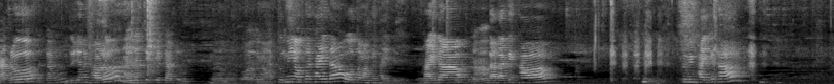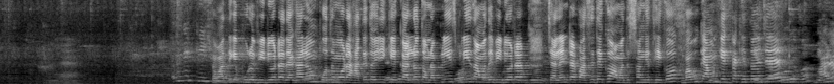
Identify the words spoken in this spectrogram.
কাটো। দুজনে ধরো কাটো হ্যাঁ, তুমি ওকে খাই দাও ও তোমাকে খাই দেবে। খাই দাও দাদাকে খাওয়াও। তুমি ভাইকে খাও? হ্যাঁ। তোমার দিকে পুরো ভিডিওটা দেখালাম প্রথমে ওরা হাতে তৈরি কেক কাটলো। তোমরা প্লিজ প্লিজ আমাদের ভিডিওটার চ্যানেলটার পাশে থেকো আমাদের সঙ্গে থেকো। বাবু কেমন কেকটা খেতে হয়েছে? ভালো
